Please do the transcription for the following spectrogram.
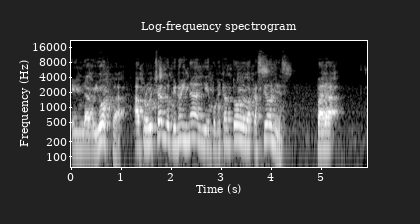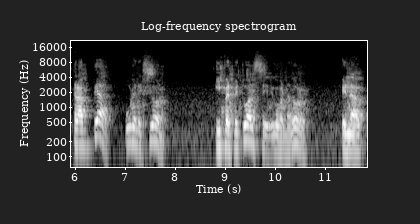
en La Rioja, aprovechando que no hay nadie porque están todos de vacaciones, para trampear una elección y perpetuarse el gobernador en, la,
